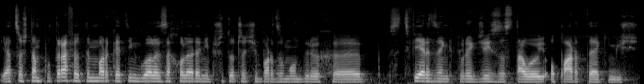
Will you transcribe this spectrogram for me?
ja coś tam potrafię o tym marketingu, ale za cholerę nie przytoczę Ci bardzo mądrych e, stwierdzeń, które gdzieś zostały oparte jakimiś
